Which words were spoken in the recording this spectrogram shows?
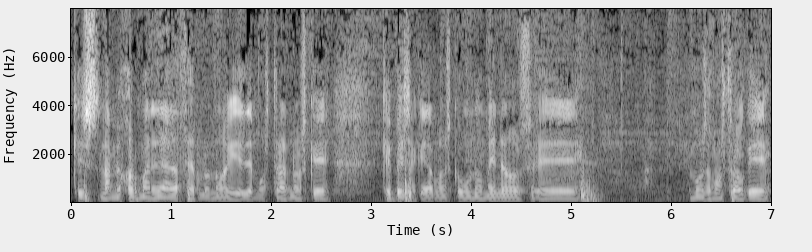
que es la mejor manera de hacerlo ¿no? y de demostrarnos que, que pese a quedarnos con uno menos, eh, hemos demostrado que,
